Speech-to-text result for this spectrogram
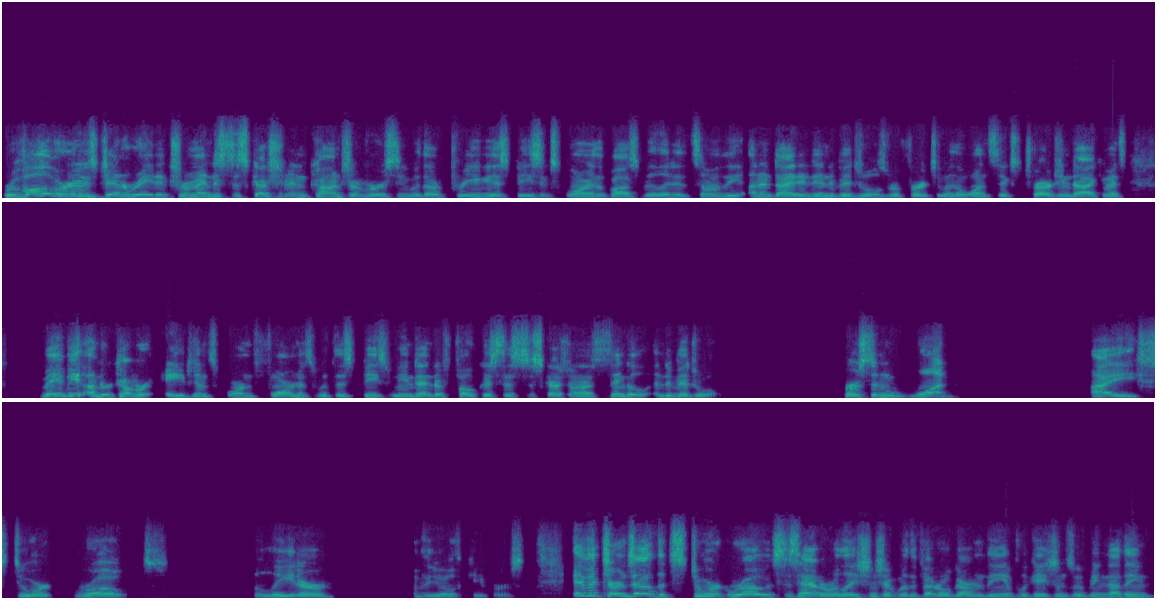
Revolver News generated tremendous discussion and controversy with our previous piece exploring the possibility that some of the unindicted individuals referred to in the 1 6 charging documents may be undercover agents or informants. With this piece, we intend to focus this discussion on a single individual, person one, i.e., Stewart Rhodes, the leader of the Oath Keepers. If it turns out that Stewart Rhodes has had a relationship with the federal government, the implications would be nothing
